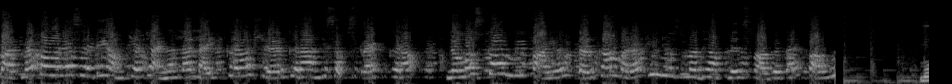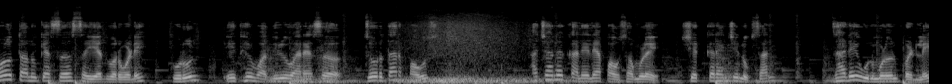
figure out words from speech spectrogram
बातम्या पाहण्यासाठी आमच्या चॅनलला लाईक करा शेअर करा आणि सबस्क्राईब करा. नमस्कार मी पायल तडका मराठी न्यूजमध्ये आपले स्वागत आहे. पाहू मोहोळ तालुक्यासह सय्यद वरवडे कुरुल येथे वादळी वाऱ्यासह जोरदार पाऊस. अचानक आलेल्या पावसामुळे शेतकऱ्यांचे नुकसान. झाडे उन्मळून पडले.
